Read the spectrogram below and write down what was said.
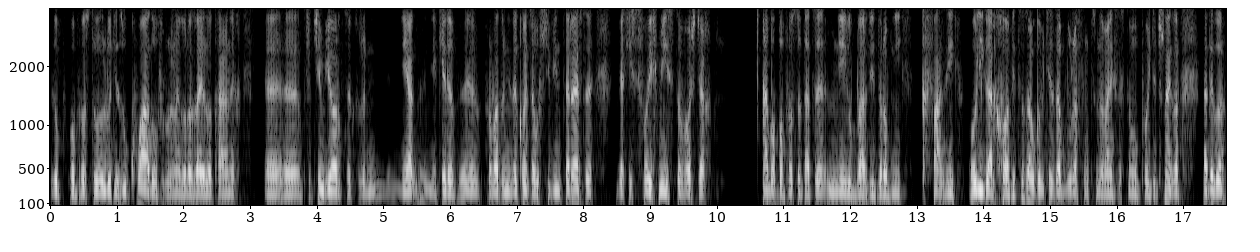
lub po prostu ludzie z układów różnego rodzaju lokalnych e, e, przedsiębiorcy, którzy nie, niekiedy e, prowadzą nie do końca uczciwe interesy w jakichś swoich miejscowościach, albo po prostu tacy mniej lub bardziej drobni quasi-oligarchowie, co całkowicie zaburza funkcjonowanie systemu politycznego, dlatego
